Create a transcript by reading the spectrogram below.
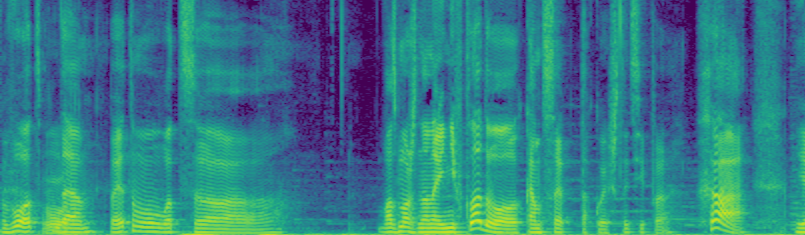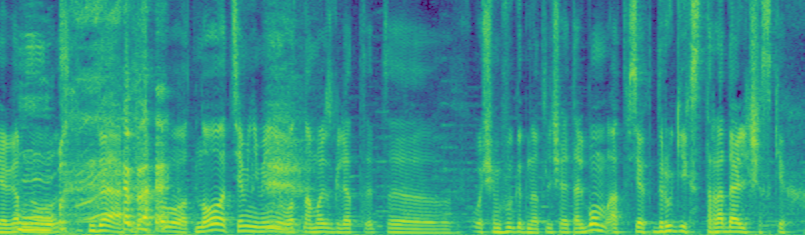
Вот, вот. да. Поэтому вот, э, возможно, она и не вкладывала концепт такой, что типа, ха, я вернулась. Да, вот. Но, тем не менее, вот, на мой взгляд, это очень выгодно отличает альбом от всех других страдальческих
